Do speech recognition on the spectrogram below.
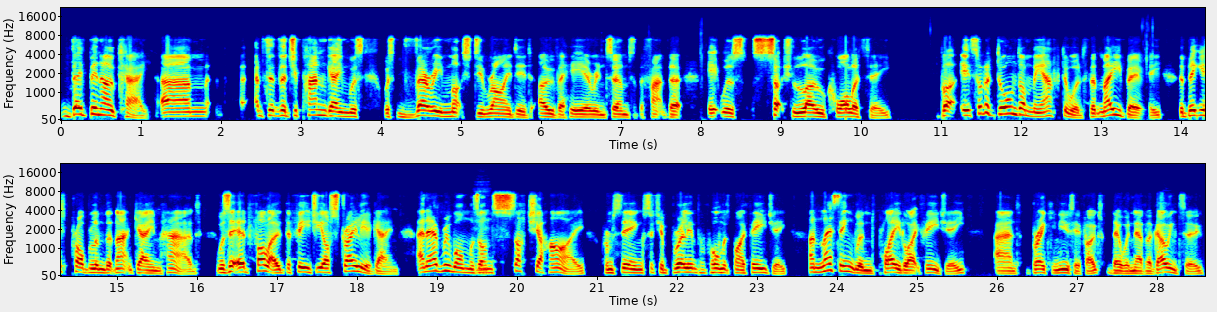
They've been okay. Um, the, the, Japan game was was very much derided over here in terms of the fact that it was such low quality. But it sort of dawned on me afterwards that maybe the biggest problem that that game had was it had followed the Fiji Australia game. And everyone was mm. on such a high from seeing such a brilliant performance by Fiji. Unless England played like Fiji, and breaking news here, folks, they were never going to.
